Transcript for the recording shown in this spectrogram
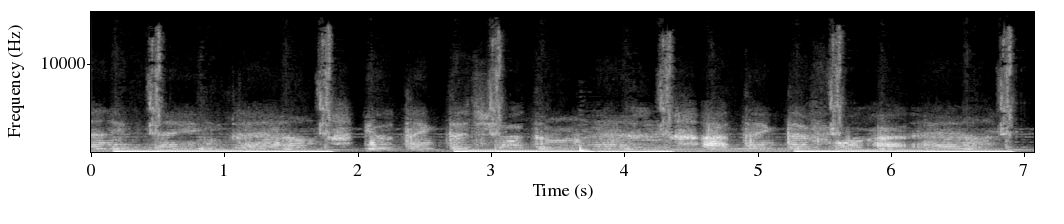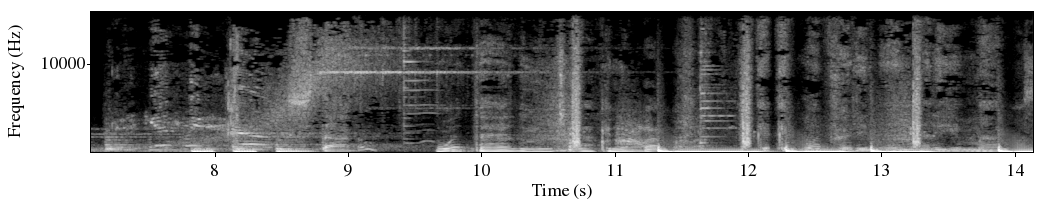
anything. Damn, you think that you're the man. I think therefore I am. Stop. What the hell are you talking about? Get my pretty man out of your mouth.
